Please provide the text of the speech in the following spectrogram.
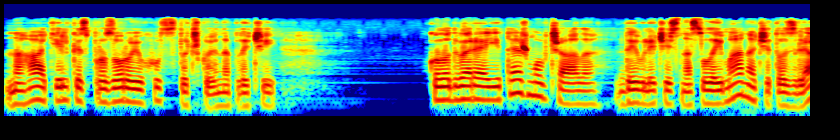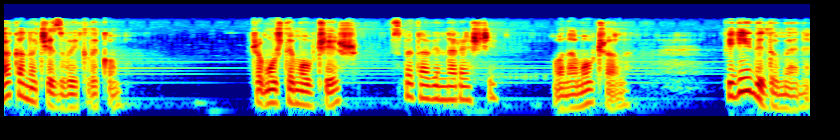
нога тільки з прозорою хусточкою на плечі. Коло дверей теж мовчала, дивлячись на сулеймана, чи то злякано, чи з викликом. Чому ж ти мовчиш? спитав він нарешті. Вона мовчала. Підійди до мене.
